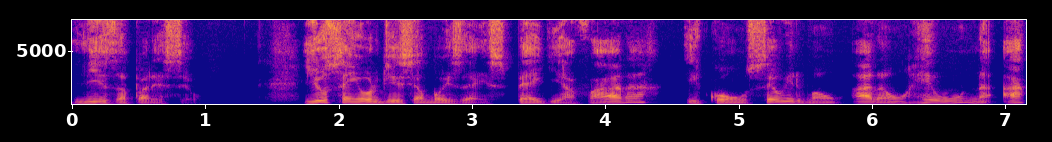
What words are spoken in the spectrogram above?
lhes apareceu. E o Senhor disse a Moisés: Pegue a vara e com o seu irmão Arão reúna a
